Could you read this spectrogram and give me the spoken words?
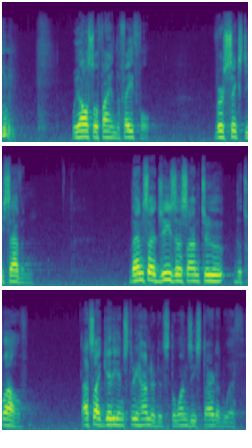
we also find the faithful. Verse 67. Then said Jesus unto the twelve. That's like Gideon's 300. It's the ones he started with.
